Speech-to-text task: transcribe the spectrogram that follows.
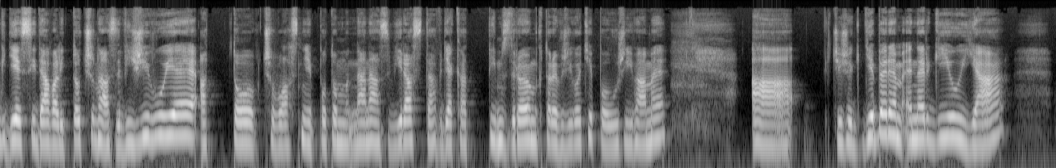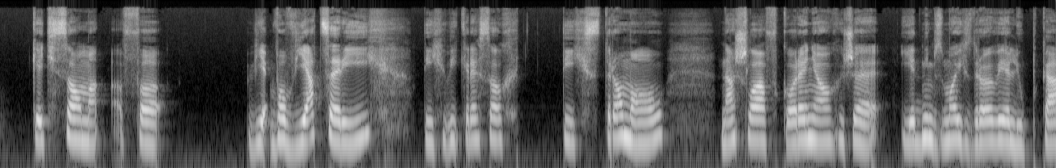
kde si dávali to, čo nás vyživuje a to, čo vlastne potom na nás vyrastá vďaka tým zdrojom, ktoré v živote používame. A čiže kde berem energiu ja, keď som v, vo viacerých tých výkresoch tých stromov našla v koreňoch, že jedným z mojich zdrojov je ľubka,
